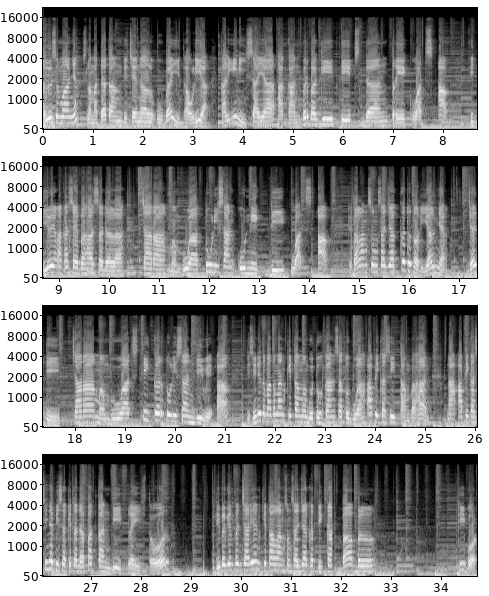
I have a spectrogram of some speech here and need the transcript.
Halo semuanya, selamat datang di channel Ubaid Aulia. Kali ini saya akan berbagi tips dan trik WhatsApp. Video yang akan saya bahas adalah cara membuat tulisan unik di WhatsApp. Kita langsung saja ke tutorialnya. Jadi, cara membuat stiker tulisan di WA di sini teman-teman kita membutuhkan satu buah aplikasi tambahan. Nah, aplikasinya bisa kita dapatkan di Play Store. Di bagian pencarian kita langsung saja ketika Bubble Keyboard.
